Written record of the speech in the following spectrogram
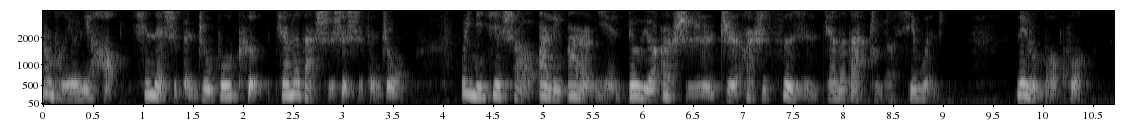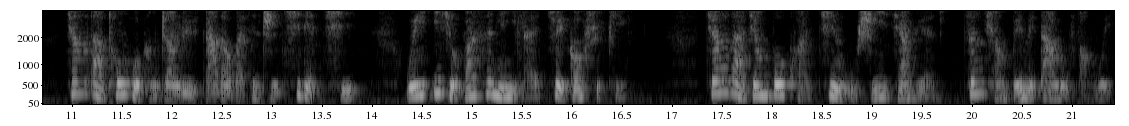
众朋友，你好，现在是本周播客加拿大时事十分钟，为您介绍二零二二年六月二十日至二十四日加拿大主要新闻。内容包括：加拿大通货膨胀率达到百分之七点七，为一九八三年以来最高水平；加拿大将拨款近五十亿加元，增强北美大陆防卫；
